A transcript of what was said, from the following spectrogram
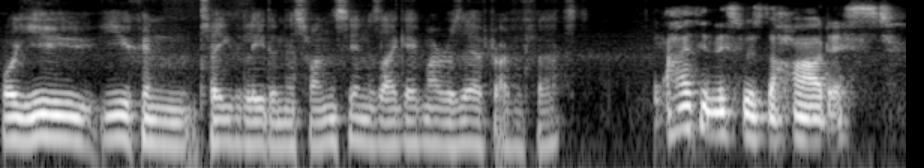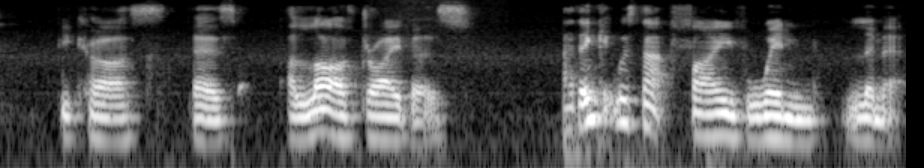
Well, you you can take the lead in this one, seeing as I gave my reserve driver first. I think this was the hardest because there's a lot of drivers. I think it was that five win limit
